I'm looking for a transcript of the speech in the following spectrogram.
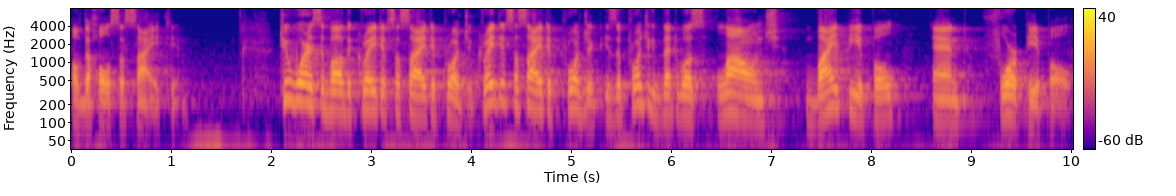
of the whole society. Two words about the Creative Society project. Creative Society project is a project that was launched by people and for people.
